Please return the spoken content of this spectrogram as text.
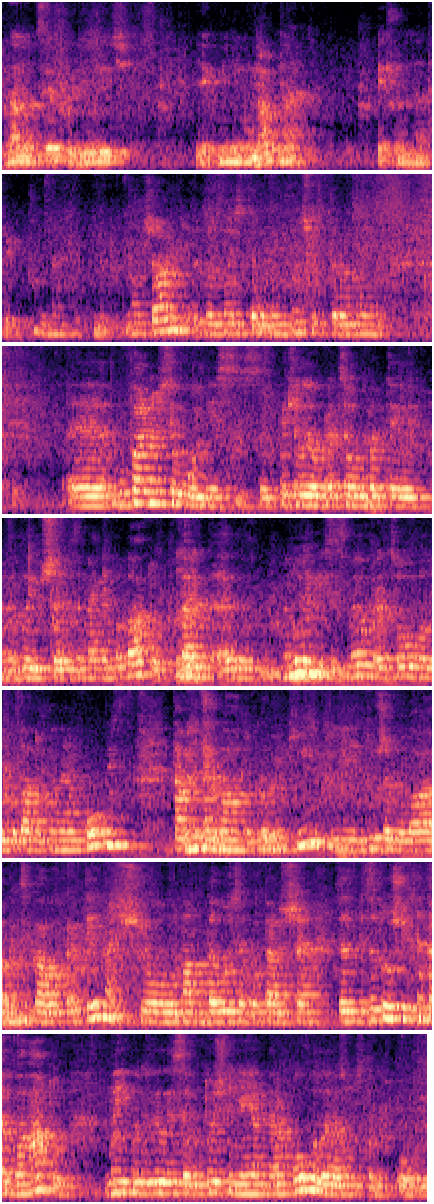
дану цифру ділити як мінімум На. на, якщо не на три. Да. На жаль, з одної сторони, з іншої сторони. Е, Буквально сьогодні почали опрацьовувати глибше земельний податок. Перед, е, Минулий місяць ми опрацьовували податок на нерухомість. Там не так багато платників, і дуже була цікава картина, що нам вдалося, по-перше, за, того, що їх не так багато, ми подивилися уточнення, як нараховували разом з податковою,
